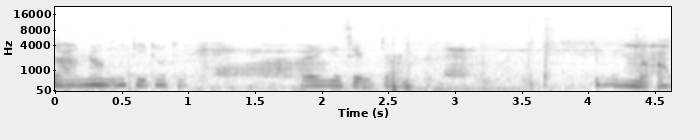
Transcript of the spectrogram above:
จามนะเมื่อกี้เท่าที่ได้ยินเสียงจามหนาว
